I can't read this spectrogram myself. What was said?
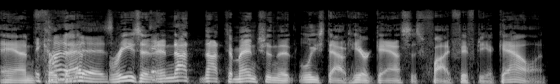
and It for that is. reason, and not not to mention that at least out here, gas is five fifty a gallon.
